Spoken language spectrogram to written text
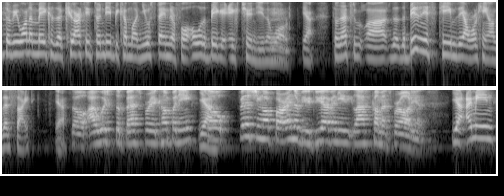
So we want to make the QRC20 become a new standard for all the big exchange in the world. Yeah, so that's uh, the, the business team they are working on that side. Yeah. So I wish the best for your company. Yeah. So finishing up our interview, do you have any last comments for our audience? Yeah, I mean,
